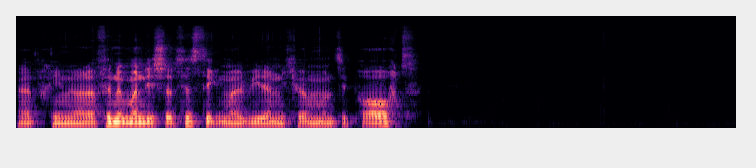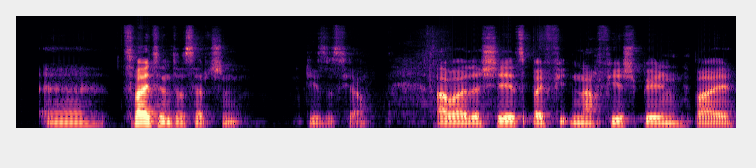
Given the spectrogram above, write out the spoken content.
Ja, prima. Da findet man die Statistiken mal wieder nicht, wenn man sie braucht. Äh, zweite Interception dieses Jahr. Aber der steht jetzt bei, nach vier Spielen bei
